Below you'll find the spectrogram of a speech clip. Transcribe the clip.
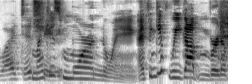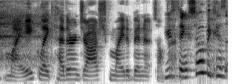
Why did Mike she? is more annoying. I think if we got rid of Mike, like Heather and Josh might have been something. You think so? Because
